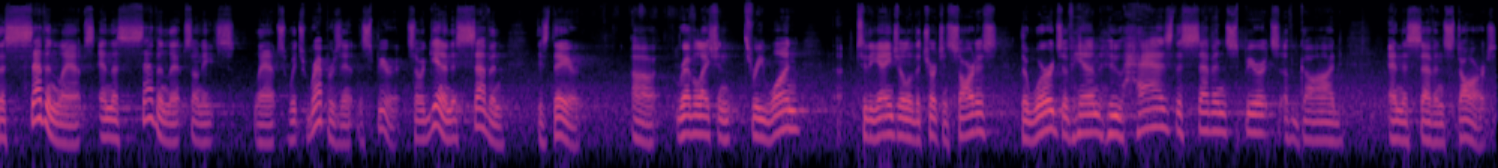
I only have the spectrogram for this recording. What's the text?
the seven lamps and the seven lips on each lamps, which represent the Spirit. So again, this seven is there. Uh, Revelation 3 1 uh, to the angel of the church in Sardis, the words of him who has the seven spirits of God and the seven stars.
